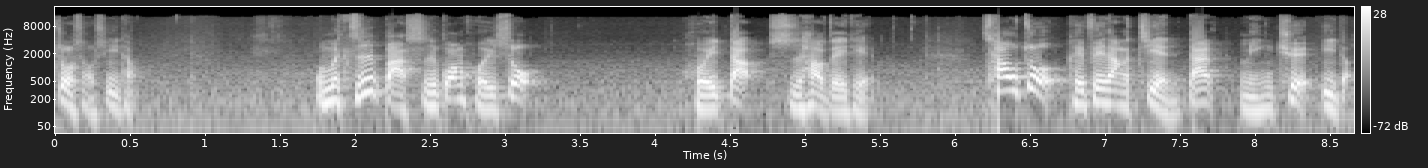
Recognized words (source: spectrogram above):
做手系统。我们只把时光回溯，回到十号这一天，操作可以非常的简单、明确易懂，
